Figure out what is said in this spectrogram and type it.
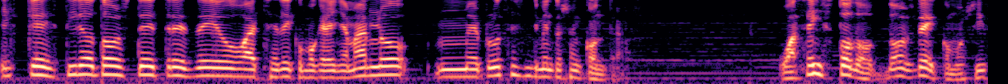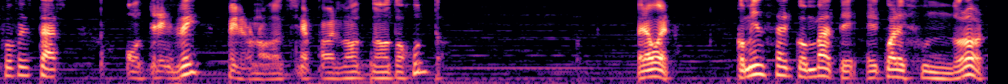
Es que estilo 2D, 3D o HD, como queráis llamarlo, me produce sentimientos encontrados. O hacéis todo 2D como Sea of Stars, o 3D, pero no, no, no todo junto. Pero bueno, comienza el combate, el cual es un dolor,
